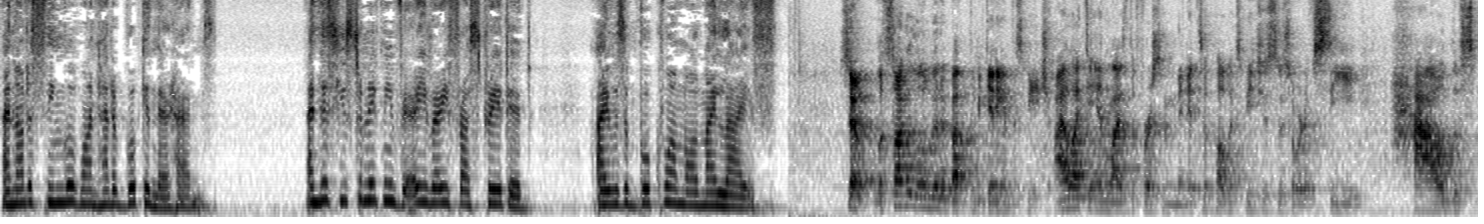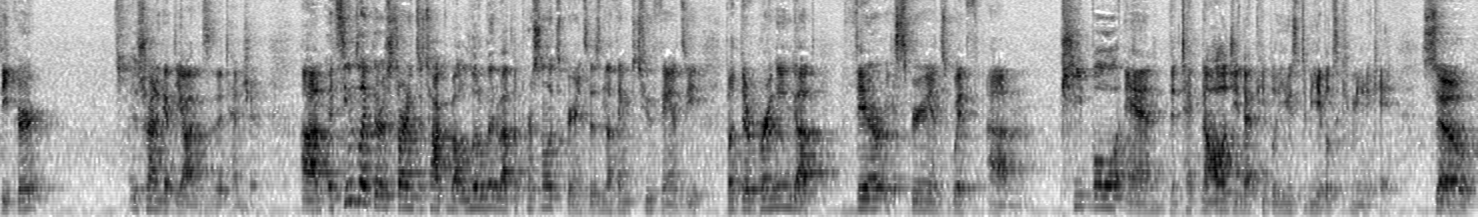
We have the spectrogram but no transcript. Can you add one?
and not a single one had a book in their hands. And this used to make me very, very frustrated. I was a bookworm all my life. So let's talk a little bit about the beginning of the speech. I like to analyze the first minutes of public speeches to sort of see how the speaker is trying to get the audience's attention. Um, it seems like they're starting to talk about a little bit about the personal experiences, nothing too fancy, but they're bringing up their experience with um, people and the technology that people use to be able to communicate. So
